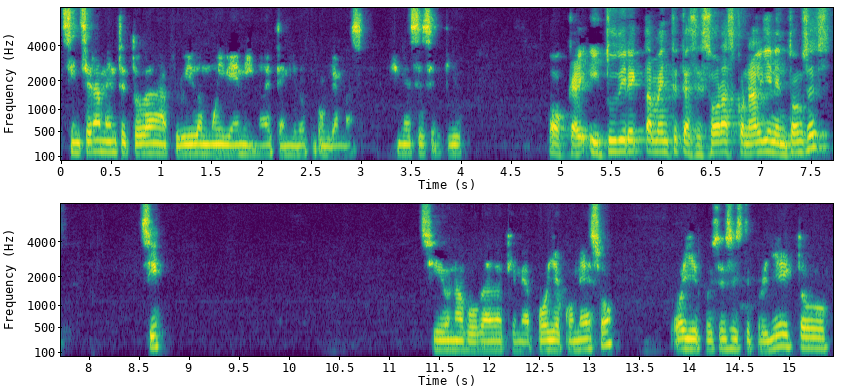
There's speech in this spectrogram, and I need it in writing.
Sinceramente todo ha fluido muy bien y no he tenido problemas en ese sentido. Ok, ¿y tú directamente te asesoras con alguien entonces? Sí sí, una abogada que me apoya con eso. Oye, pues es este proyecto,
